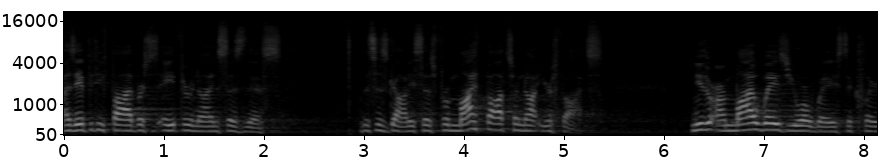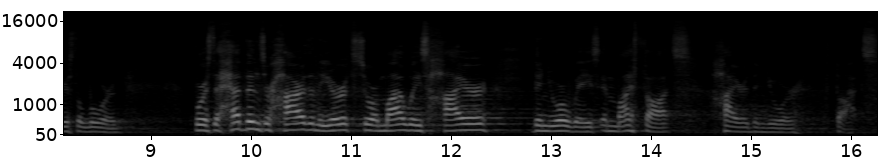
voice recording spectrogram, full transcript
Isaiah 55, verses 8 through 9 says this. This is God. He says, For my thoughts are not your thoughts, neither are my ways your ways, declares the Lord. For as the heavens are higher than the earth, so are my ways higher than your ways, and my thoughts higher than your thoughts.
